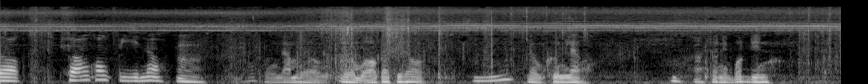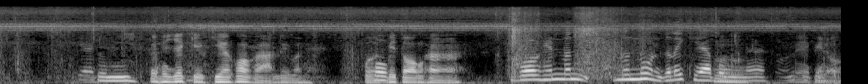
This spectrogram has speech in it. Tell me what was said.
ดอกสองของปีเนาะอืมเผิงดำเริ่มเริ่มออกแล้วพี่น้องหืมเริ่มขึ้นแล้วอะตัวนี้บดดิน ตัวนี้ตัวนี้แยกเกลี่ยเกลียข้อขาดเลยวันนี้เปิดโอ้ไปตองหาพอเห็นมันนุ่นๆก็เลยเคลียร์เบิ่งนะแม่พี่น้อง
